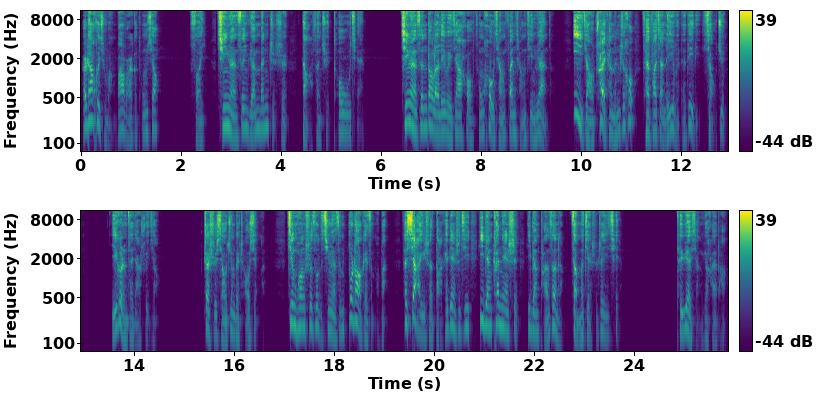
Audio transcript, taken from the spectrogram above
而他会去网吧玩个通宵，所以秦远森原本只是打算去偷钱。秦远森到了李伟家后，从后墙翻墙进院子，一脚踹开门之后，才发现李伟的弟弟小俊一个人在家睡觉。这时，小俊被吵醒了，惊慌失措的秦远森不知道该怎么办，他下意识打开电视机，一边看电视，一边盘算着怎么解释这一切。他越想越害怕，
